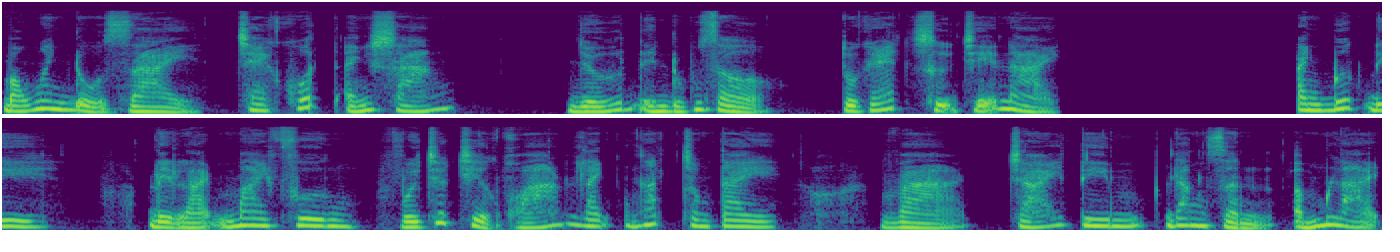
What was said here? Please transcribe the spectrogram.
bóng anh đổ dài, che khuất ánh sáng. Nhớ đến đúng giờ, tôi ghét sự trễ nải. Anh bước đi, để lại Mai Phương với chiếc chìa khóa lạnh ngắt trong tay và trái tim đang dần ấm lại.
